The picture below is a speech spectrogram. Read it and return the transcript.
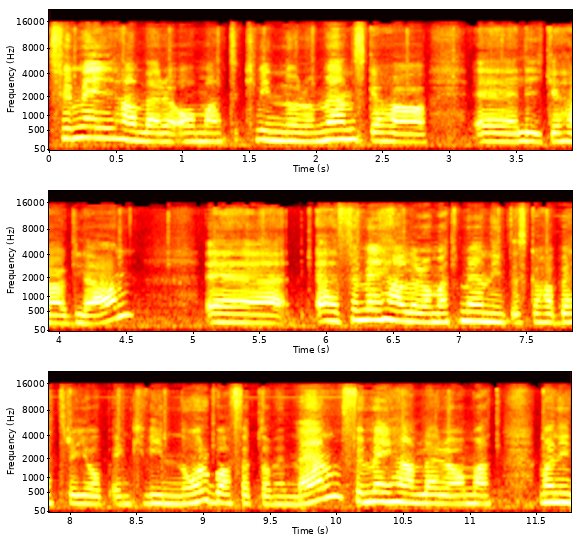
För mig handlar det om att kvinnor och män ska ha eh, lika hög lön. Eh, eh, för mig handlar det om att män inte ska ha bättre jobb än kvinnor bara för att de är män. För mig handlar det om att man inte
